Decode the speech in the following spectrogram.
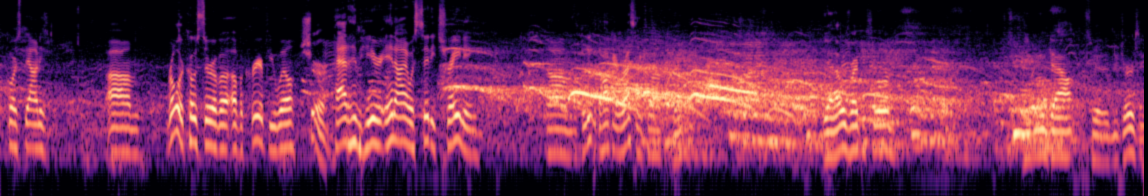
Of course, Downey's um, roller coaster of a, of a career, if you will. Sure. Had him here in Iowa City training, um, I believe at the Hawkeye Wrestling Club. Yeah, that was right before he moved out to New Jersey.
